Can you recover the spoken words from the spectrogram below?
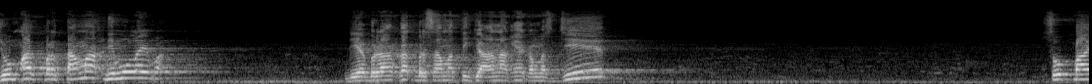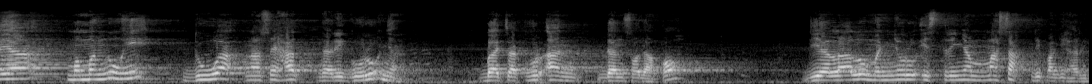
Jumat pertama dimulai Pak. Dia berangkat bersama tiga anaknya ke masjid. Supaya memenuhi dua nasihat dari gurunya. Baca Quran dan sodakoh dia lalu menyuruh istrinya masak di pagi hari.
